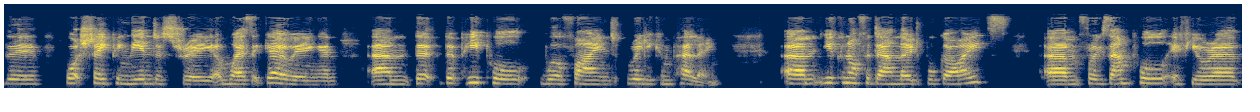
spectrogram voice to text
the what's shaping the industry and where's it going and um, that that people will find really compelling. Um, you can offer downloadable guides um, for example, if you're a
